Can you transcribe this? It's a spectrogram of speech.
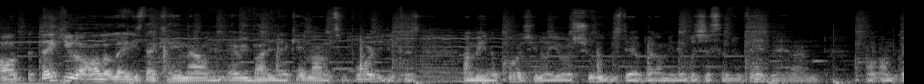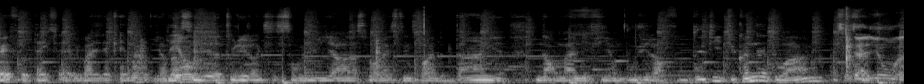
all. Thank you to all the ladies that came out and everybody that came out and supported it. Because, I mean, of course, you know, your shoe was there, but I mean, it was just an event, man. I'm, I'm, I'm grateful. Thanks to everybody that came out. Bien, Léon. merci à tous les gens qui sont venus hier à la soirée, c'était une soirée de dingue. Normal, les filles ont bougé leur boutique, tu connais toi hein C'était à Lyon, ouais.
